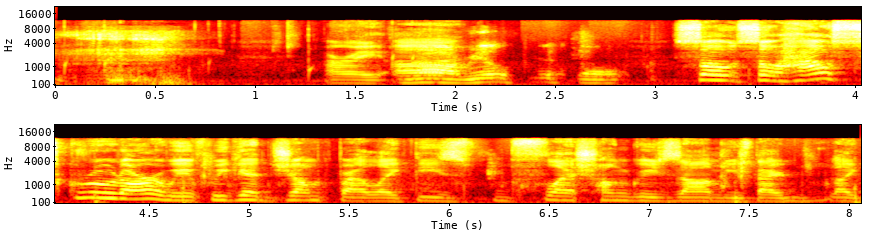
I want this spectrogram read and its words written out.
All right. No, Uh, real shit so so how screwed are we if we get jumped by like these flesh-hungry zombies that like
